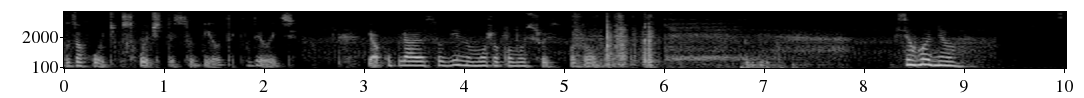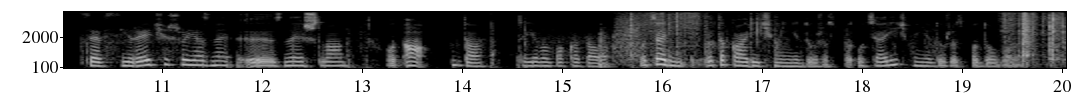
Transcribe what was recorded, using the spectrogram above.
захоч, схочете собі, отакі, дивіться. Я купляю собі, ну може комусь щось сподобалось. Сьогодні це всі речі, що я е, знайшла. От, а, так, це я вам показала. Оця річ, отака річ мені дуже оця річ мені дуже сподобалась.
